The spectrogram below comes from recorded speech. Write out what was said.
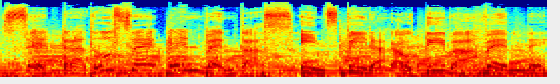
Se traduce en ventas. Inspira, cautiva, vende.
